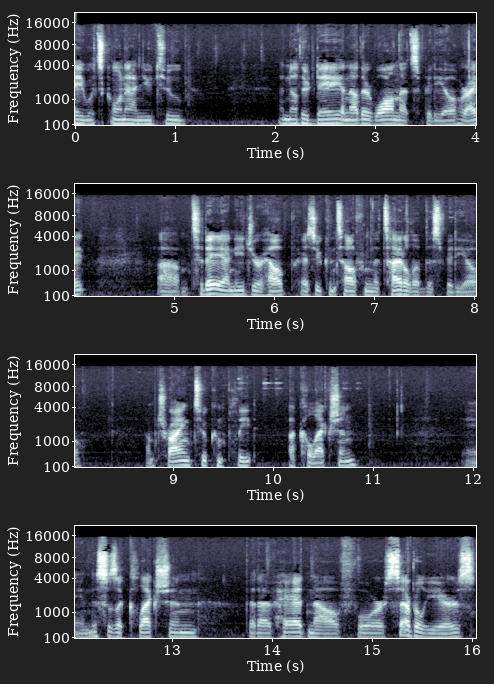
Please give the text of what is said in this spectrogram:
Hey, what's going on YouTube? Another day, another walnuts video, right? Um, today I need your help, as you can tell from the title of this video. I'm trying to complete a collection, and this is a collection that I've had now for several years.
